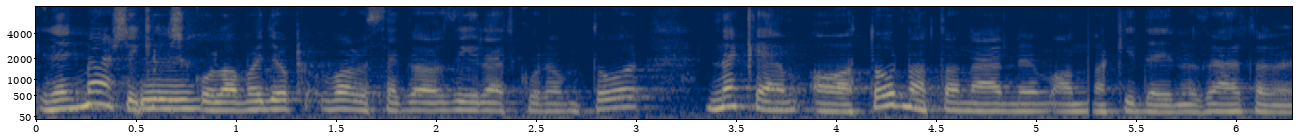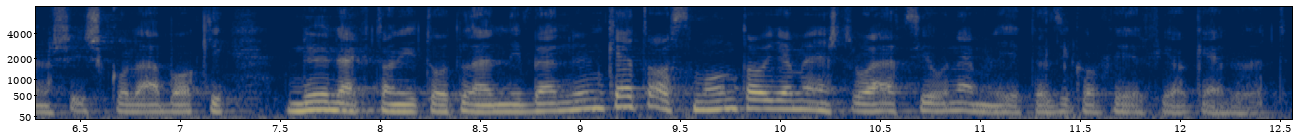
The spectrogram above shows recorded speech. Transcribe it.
Én egy másik mm. iskola vagyok, valószínűleg az életkoromtól. Nekem a tornatanárnőm annak idején az általános iskolában, aki nőnek tanított lenni bennünket, azt mondta, hogy a menstruáció nem létezik a férfiak előtt.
